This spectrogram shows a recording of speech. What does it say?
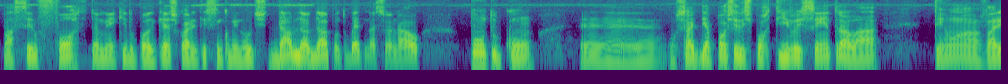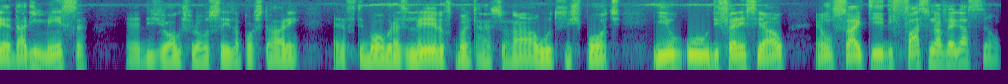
parceiro forte também aqui do podcast 45 Minutos, www.betnacional.com, é, um site de apostas esportivas. Você entra lá, tem uma variedade imensa é, de jogos para vocês apostarem: é, futebol brasileiro, futebol internacional, outros esportes. E o, o diferencial é um site de fácil navegação.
